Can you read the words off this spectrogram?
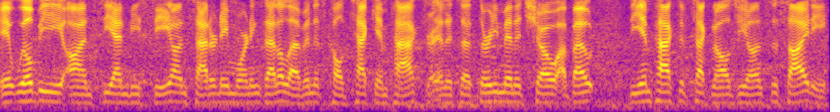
It will be on CNBC on Saturday mornings at 11. It's called Tech Impact, Great. and it's a 30-minute show about the impact of technology on society.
